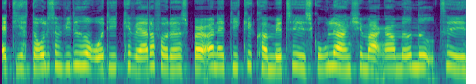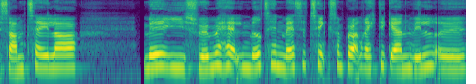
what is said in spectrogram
at de har dårlig samvittighed over, at de ikke kan være der for deres børn, at de ikke kan komme med til skolearrangementer, med ned til samtaler, med i svømmehallen, med til en masse ting, som børn rigtig gerne vil. Øh,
